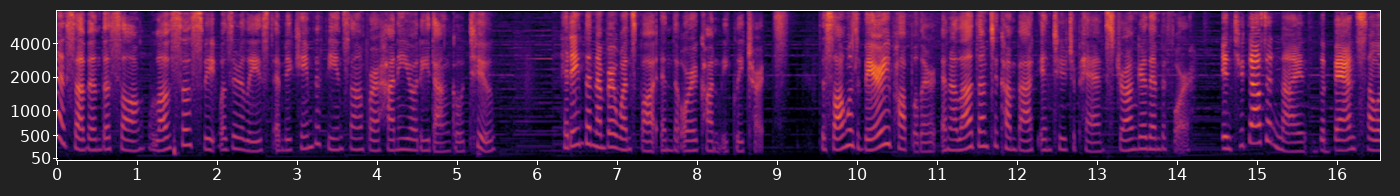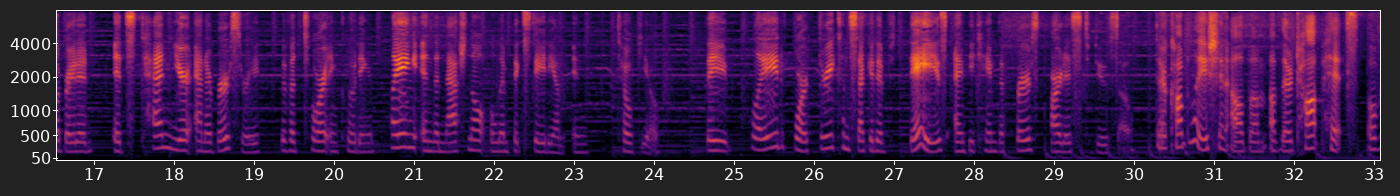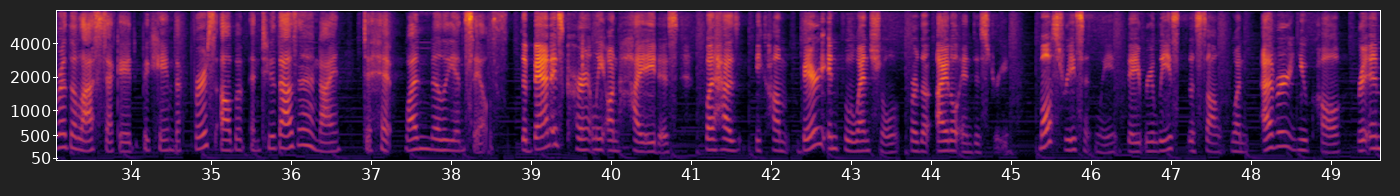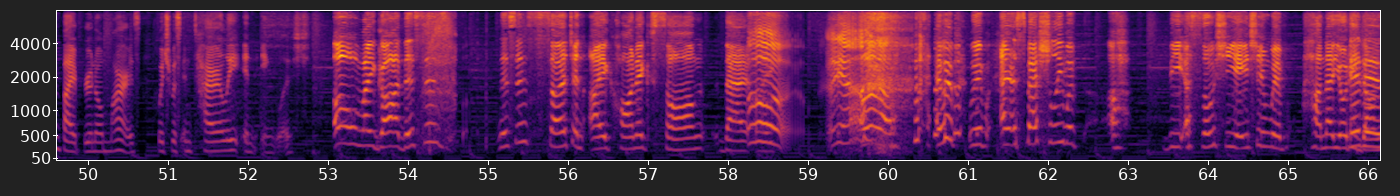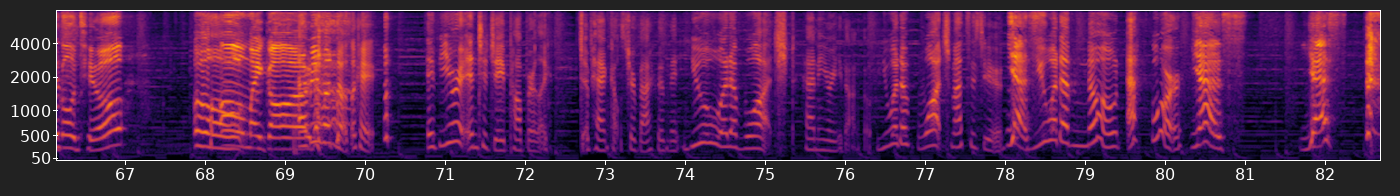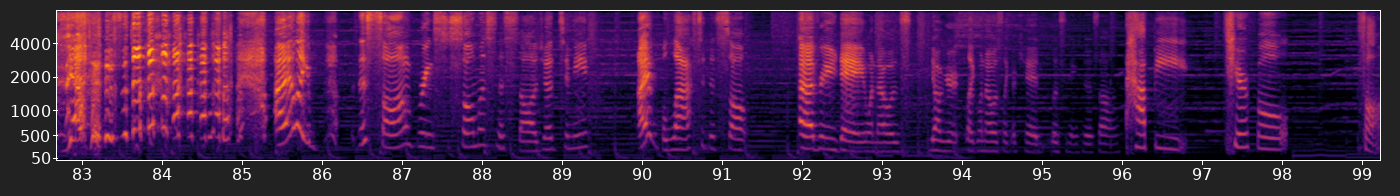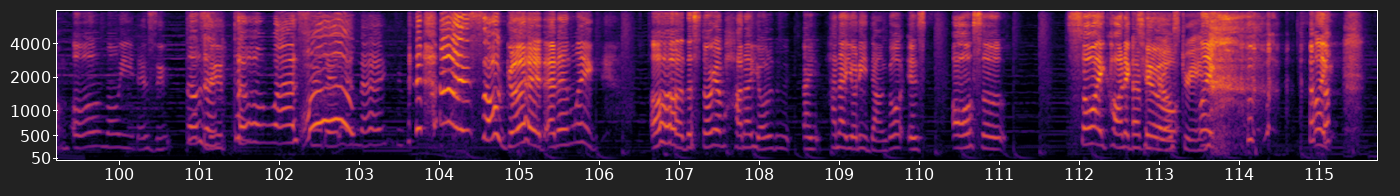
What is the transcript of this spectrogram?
2007, the song Love So Sweet was released and became the theme song for Hanayori Dango 2, hitting the number one spot in the Oricon weekly charts. The song was very popular and allowed them to come back into Japan stronger than before. In 2009, the band celebrated its 10-year anniversary with a tour including playing in the National Olympic Stadium in Tokyo. They played for three consecutive days and became the first artist to do so. Their compilation album of their top hits over the last decade became the first album in 2009 to hit 1 million sales. The band is currently on hiatus but has become very influential for the idol industry. Most recently, they released the song Whenever You Call, written by Bruno Mars, which was entirely in English. Oh my god, this is this is such an iconic song that like, Oh, yeah. uh, and with, with and especially with uh, the association with Hanayori It Dango is- too. Oh my god. Everyone knows. Okay, if you were into J-pop or like Japan culture back in the day, you would have watched Hanayori Dango. You would have watched Matsujun. Yes. You would have known F4. Yes. Yes. Yes. I like this song brings so much nostalgia to me. I blasted this song every day when I was younger, like when I was like a kid listening to the song. Happy, cheerful song. Oh, ah, it's so good. And then like, oh, the story of Hanayori, uh, Hanayori Dango is also so iconic every too. Like like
